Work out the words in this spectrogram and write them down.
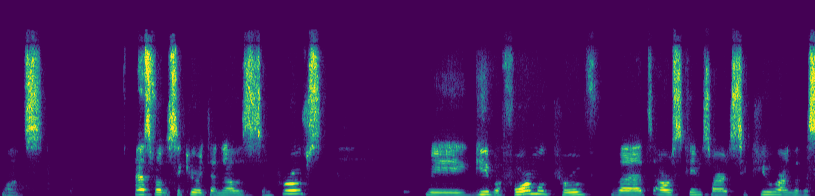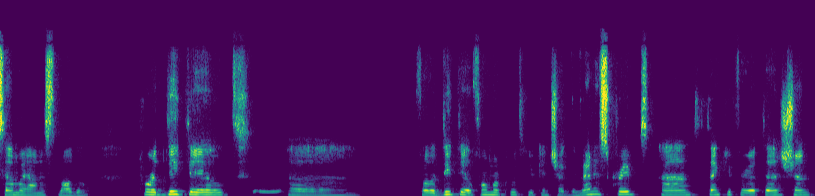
ones. As for the security analysis and proofs, we give a formal proof that our schemes are secure under the semi-honest model. For detailed, uh, for the detailed formal proof, you can check the manuscript and thank you for your attention.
